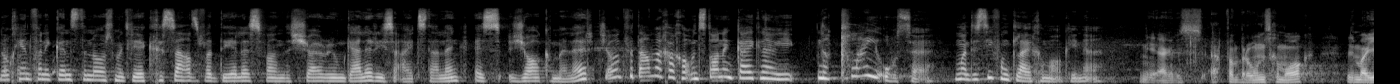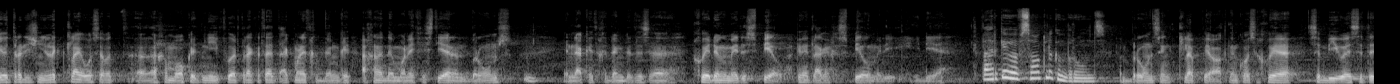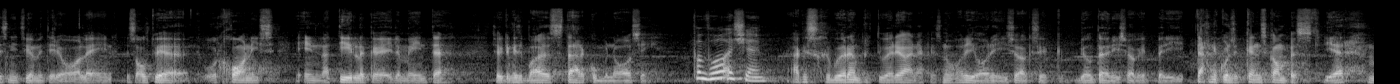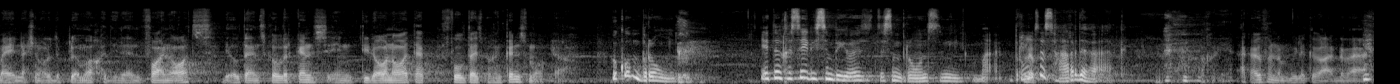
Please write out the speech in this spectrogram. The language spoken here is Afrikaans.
Nog een van die kunstenaars met wie ek gesels wat deel is van the Showroom Gallery se uitstalling is Jacques Miller. Jacques, vertel my gou, ons staan en kyk nou hier na kleiosse. Maar dis nie van klei gemaak nie, né? Nee, ek is eh, van brons gemaak. Dis maar jou tradisionele kleiosse wat hulle uh, gemaak het in die voortrekkertyd. Ek maar net gedink het ek gaan dit nou manifesteer in brons mm. en ek het gedink dit is 'n goeie ding om mee te speel. Ek het net lekker gespeel met die idee. Werk jy hoofsaaklik in brons? In brons en klip, ja. Ek dink ons 'n goeie simbiose tussen die twee materiale en dis albei organies en natuurlike elemente. So ek dink dit is 'n baie sterk kombinasie. Van waar is jy? Ek is gebore in Pretoria en ek is nog al jare hier. So ek sê beeldhouer hier so ek het by die Technikon se kunskampus studeer, my nasionale diploma gedoen in fine arts, beeldhou en skilderkuns en toe daarna het ek voltyds begin kuns maak, ja. Hoekom brons? Jy het nou gesê die simbiose tussen brons en maar brons Klip. is harde werk. Ag, ek hou van 'n moeilike harde werk.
